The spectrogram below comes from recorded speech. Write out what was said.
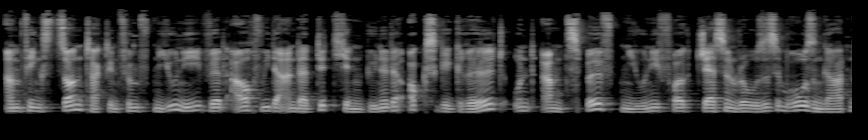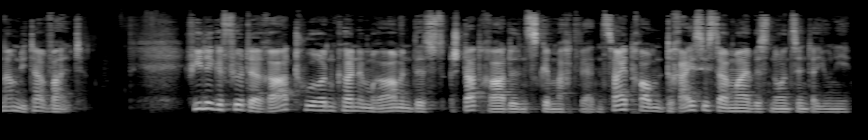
Am Pfingstsonntag, den 5. Juni, wird auch wieder an der Dittchenbühne der Ochs gegrillt und am 12. Juni folgt Jazz Roses im Rosengarten am Literwald. Viele geführte Radtouren können im Rahmen des Stadtradelns gemacht werden. Zeitraum 30. Mai bis 19. Juni.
